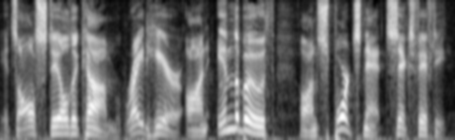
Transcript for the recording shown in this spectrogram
It's all still to come right here on In the Booth on Sportsnet 650.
